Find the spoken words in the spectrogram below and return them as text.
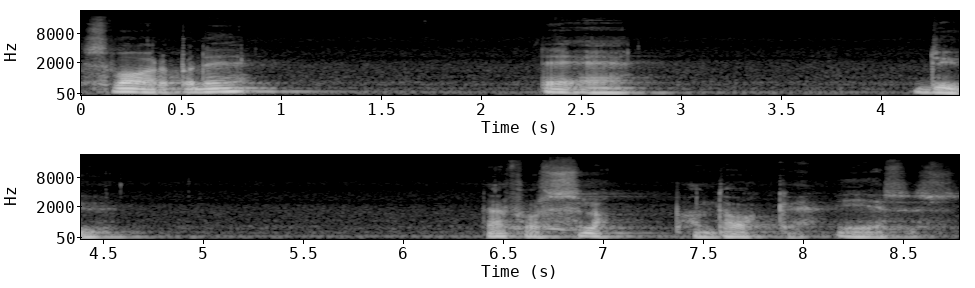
Svaret på det, det er du. Derfor slapp han taket i Jesus.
